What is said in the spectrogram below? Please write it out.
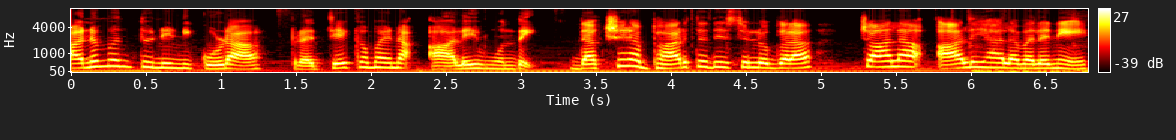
హనుమంతుని కూడా ప్రత్యేకమైన ఆలయం ఉంది. దక్షిణ భారతదేశంలో గల చాలా ఆలయాల వలనే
